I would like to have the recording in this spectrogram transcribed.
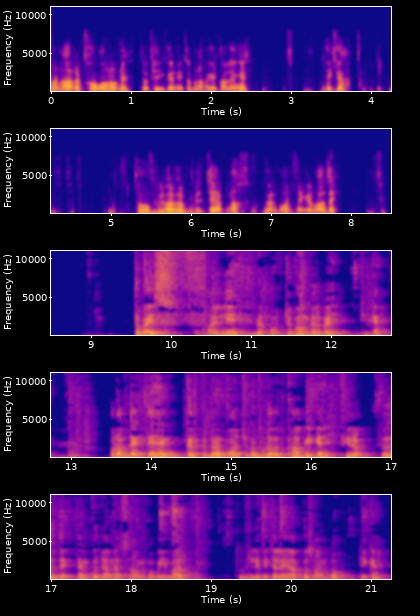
बना रखा होगा उन्होंने तो ठीक है, नहीं तो बना के खा लेंगे, ठीक है? तो फ़िलहाल अब मिलते हैं अपना घर पहुँचने के बाद तो गाइस फाइनली मैं पहुँच चुका हूँ घर पे, ठीक है? और अब देखते हैं, घर पे तो मैं पहुँच चुका हूँ थोड़ा बहुत खा पी के, फिर अब देखते हैं हमको जाना है शाम को कई बार तो लेके चलेंगे आपको शाम को, ठीक है?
